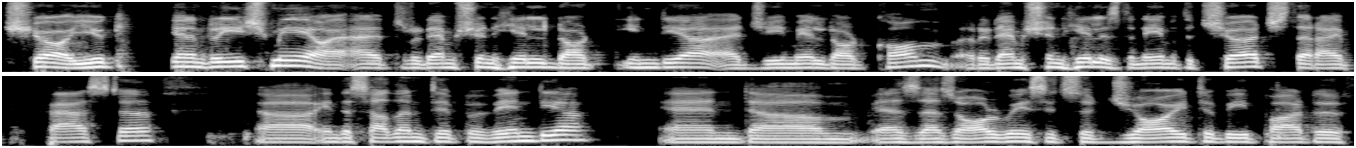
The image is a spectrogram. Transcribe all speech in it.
Sure. You can reach me at redemptionhill.india at gmail.com. Redemption Hill is the name of the church that I pastor uh, in the southern tip of India. And um, as as always, it's a joy to be part of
